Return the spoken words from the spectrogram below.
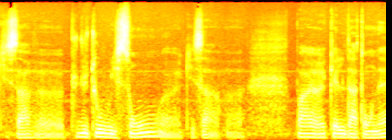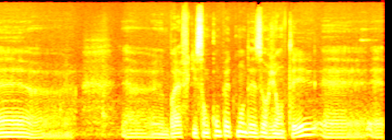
qui savent euh, plus du tout où ils sont, qui savent pas quelle date on est, bref, qui sont complètement désorientés et,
